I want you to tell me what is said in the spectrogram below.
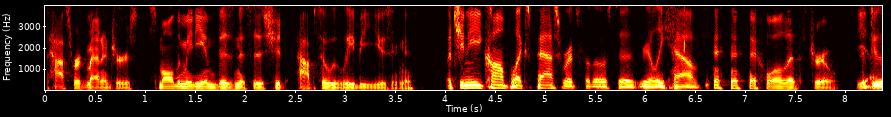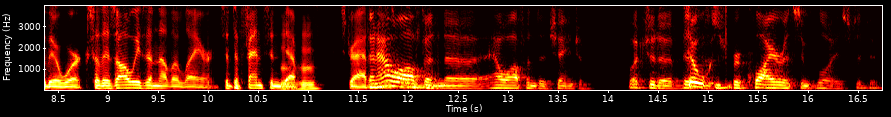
password managers. Small to medium businesses should absolutely be using these. But you need complex passwords for those to really have. well, that's true. To yeah. do their work. So there's always another layer. It's a defense in depth mm-hmm. strategy. And how often? Uh, how often to change them? What should a business so, require its employees to do?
